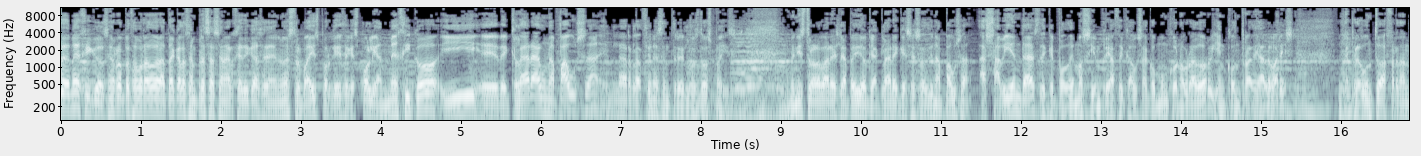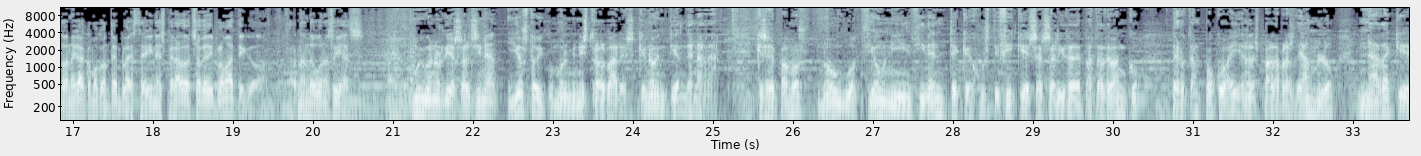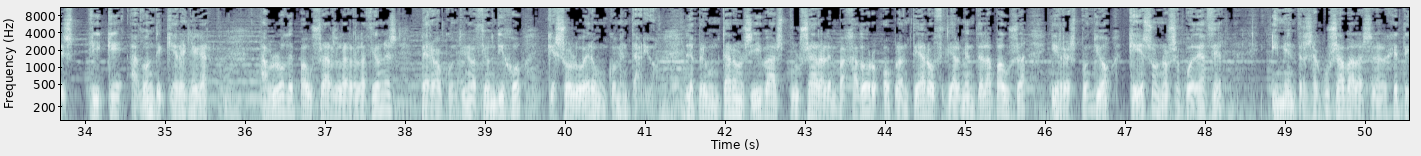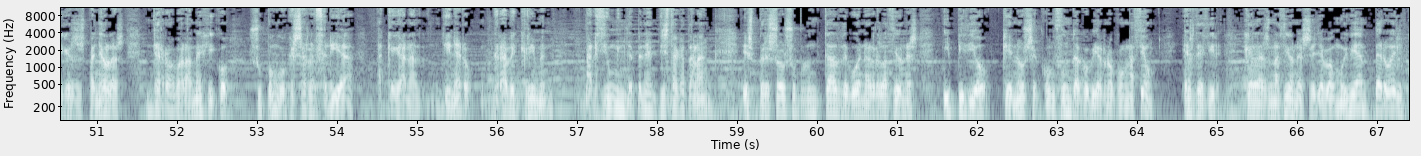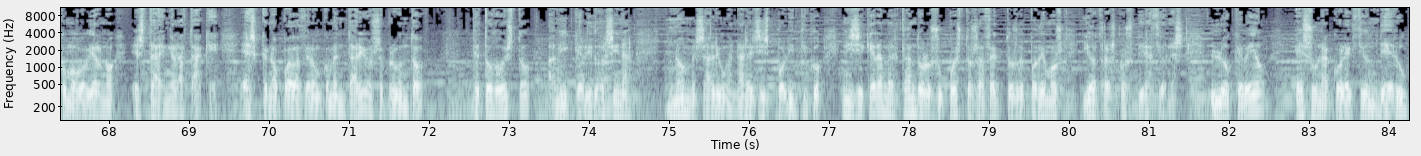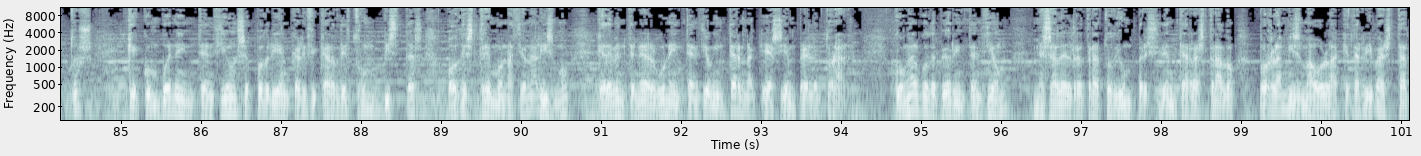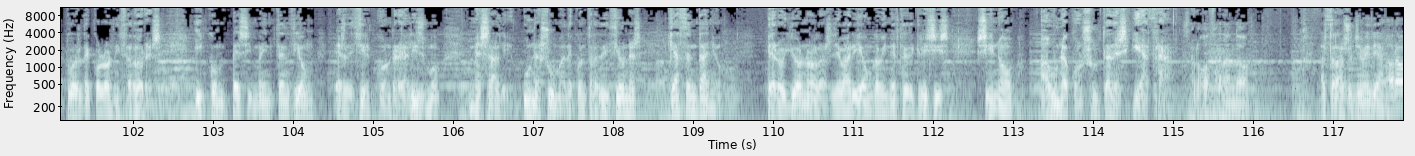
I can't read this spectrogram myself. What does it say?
de México, señor López Obrador, ataca a las empresas energéticas en nuestro país porque dice que expolian México y eh, declara una pausa en las relaciones entre los dos países. El ministro Álvarez le ha pedido que aclare qué es eso de una pausa, a sabiendas de que Podemos siempre hace causa común con Obrador y en contra de Álvarez. Le pregunto a Fernando Onega cómo contempla este inesperado choque diplomático. Fernando, buenos días. Muy buenos días, Alsina. Yo estoy como el ministro Álvarez, que no entiende nada. Que sepamos, no hubo acción ni incidente que justifique esa salida de pata de banco, pero tampoco hay, en las palabras de AMLO, nada que explique a dónde quiere llegar. Habló de pausar las relaciones, pero a continuación dijo que solo era un comentario. Le preguntaron si iba a expulsar al embajador o plantear oficialmente la pausa y respondió que eso no se puede hacer. Y mientras acusaba a las energéticas españolas de robar a México, supongo que se refería a que ganan dinero, grave crimen, parece un independentista catalán, expresó su voluntad de buenas relaciones y pidió que no se confunda gobierno con nación. Es decir, que las naciones se llevan muy bien, pero él como gobierno está en el ataque. ¿Es que no puedo hacer un comentario? se preguntó. De todo esto, a mí, querido Alsina, no me sale un análisis político, ni siquiera mezclando los supuestos afectos de Podemos y otras conspiraciones. Lo que veo es una colección de eructos que con buena intención se podrían calificar de trumpistas o de extremo nacionalismo que deben tener alguna intención interna que es siempre electoral. Con algo de peor intención me sale el retrato de un presidente arrastrado por la misma ola que derriba estatuas de colonizadores. Y con pésima intención, es decir, con realismo, me sale una suma de contradicciones que hacen daño pero yo no las llevaría a un gabinete de crisis, sino a una consulta de psiquiatra. Hasta luego, Fernando. Hasta las ocho y media. Ahora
